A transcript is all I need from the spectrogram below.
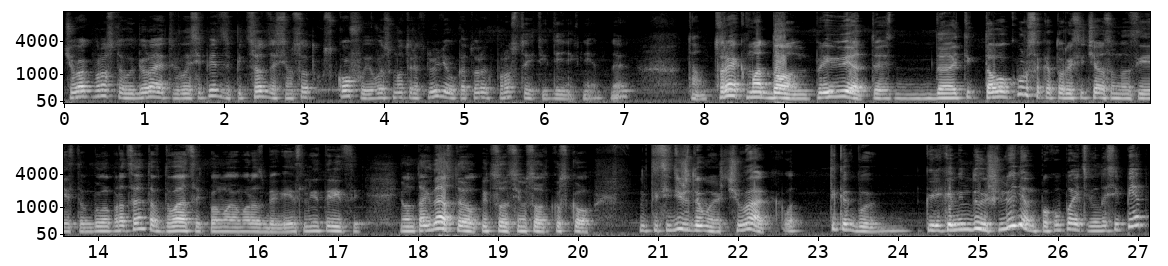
чувак просто выбирает велосипед за 500, за 700 кусков, и его смотрят люди, у которых просто этих денег нет, да там трек Мадон, привет, то есть до того курса, который сейчас у нас есть, там было процентов 20, по-моему, разбега, если не 30. И он тогда стоил 500-700 кусков. И ты сидишь думаешь, чувак, вот ты как бы рекомендуешь людям покупать велосипед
